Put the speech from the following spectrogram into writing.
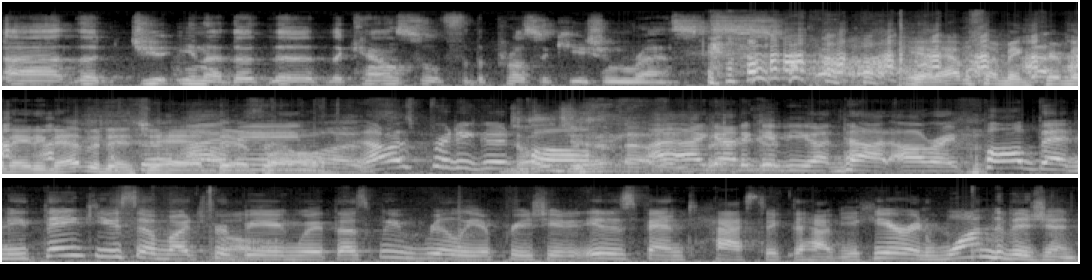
uh, the you know the, the, the counsel for the prosecution rests. yeah, that was some incriminating evidence you had there, Paul. That was pretty good, Told Paul. I, I got to give you that. All right, Paul Bettany, thank you so much for oh. being with us. We really appreciate it. It is fantastic to have you here in WandaVision,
